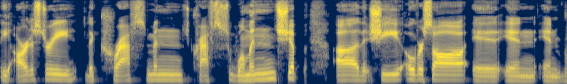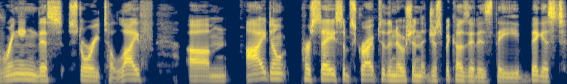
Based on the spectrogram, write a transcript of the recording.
the artistry, the craftsman craftswomanship uh, that she oversaw in, in in bringing this story to life. Um, I don't per se subscribe to the notion that just because it is the biggest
